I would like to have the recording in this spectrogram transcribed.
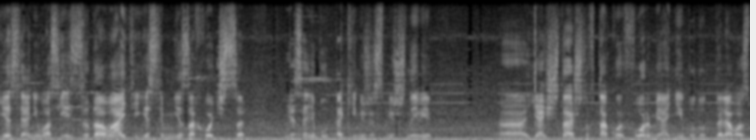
Если они у вас есть, задавайте, если мне захочется, если они будут такими же смешными, э, я считаю, что в такой форме они будут для вас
